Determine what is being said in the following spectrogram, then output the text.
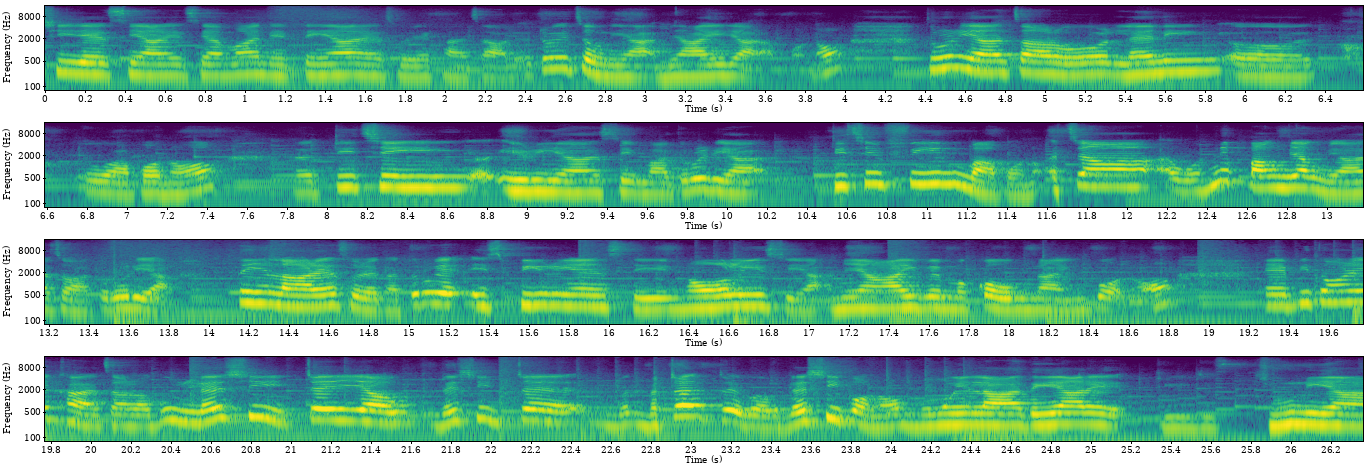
ရှိတဲ့ဆရာကြီးဆရာမတွေတင်ရတယ်ဆိုတဲ့ခါကြတော့လေအတွေ့အကြုံတွေကအများကြီးရတာပေါ့နော်သူတို့တွေကကြတော့ learning ဟိုဟာပေါ့နော် teaching area စီမှာသူတို့တွေက teaching field မှာပေါ့နော်အကြာဟိုနှစ်ပေါင်းမြောက်များစွာသူတို့တွေကသင်လာတဲ့ဆိုတဲ့ကသူတို့ရဲ့ experience တွေ knowledge တွေကအများကြီးပဲမကုန်နိုင်ဘူးပေါ့နော်အဲပြီးသွားတဲ့ခါကျတော့အခုလက်ရှိတက်ရောက်လက်ရှိတက်မတက်တဲ့ပေါ့လက်ရှိပေါ့နော်မဝင်လာသေးရတဲ့ဒီ junior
